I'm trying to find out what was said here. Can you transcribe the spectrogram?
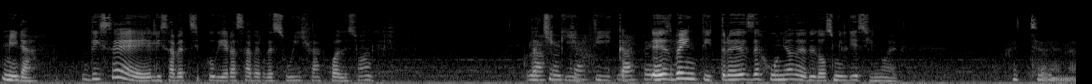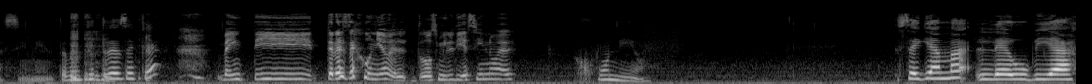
Mira, Dice Elizabeth si pudiera saber de su hija cuál es su ángel. La, La fecha, chiquitica. la fecha. Es 23 de junio del 2019. Fecha de nacimiento. ¿23 de qué? 23 de junio del 2019. Junio. Se llama Leuviaj,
